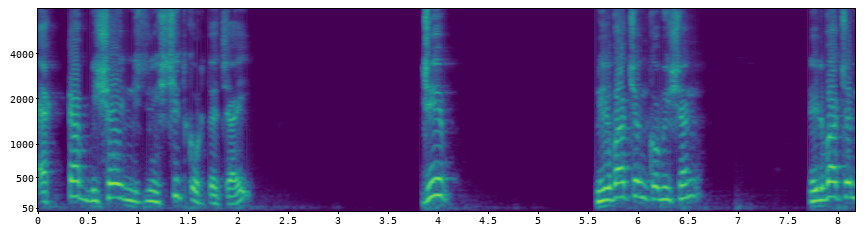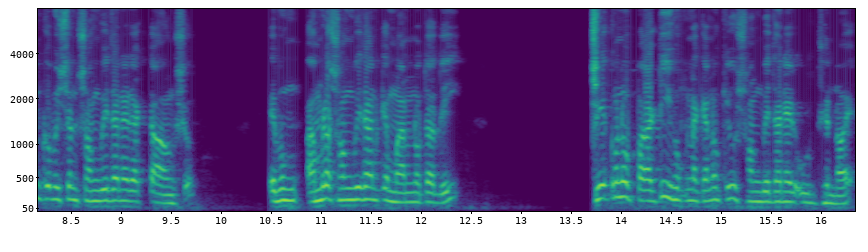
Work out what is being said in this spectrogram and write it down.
একটা বিষয় নিশ্চিত করতে চাই যে নির্বাচন কমিশন নির্বাচন কমিশন সংবিধানের একটা অংশ এবং আমরা সংবিধানকে মান্যতা দিই। যে কোনো পার্টি হোক না কেন কেউ সংবিধানের ঊর্ধ্বে নয়।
